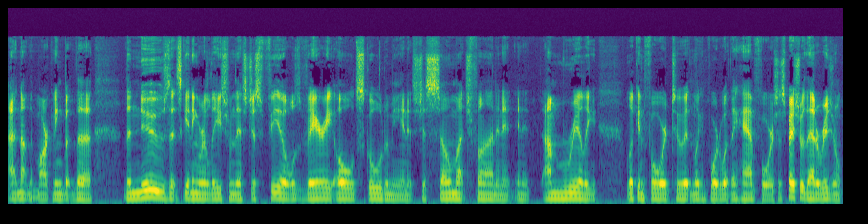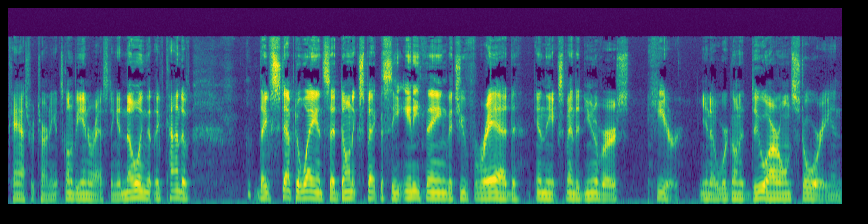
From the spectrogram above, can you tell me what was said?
uh, not the marketing, but the the news that's getting released from this just feels very old school to me, and it's just so much fun, and it and it I'm really looking forward to it and looking forward to what they have for us, especially with that original cast returning. It's going to be interesting, and knowing that they've kind of they've stepped away and said don't expect to see anything that you've read in the expanded universe here. You know, we're going to do our own story, and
